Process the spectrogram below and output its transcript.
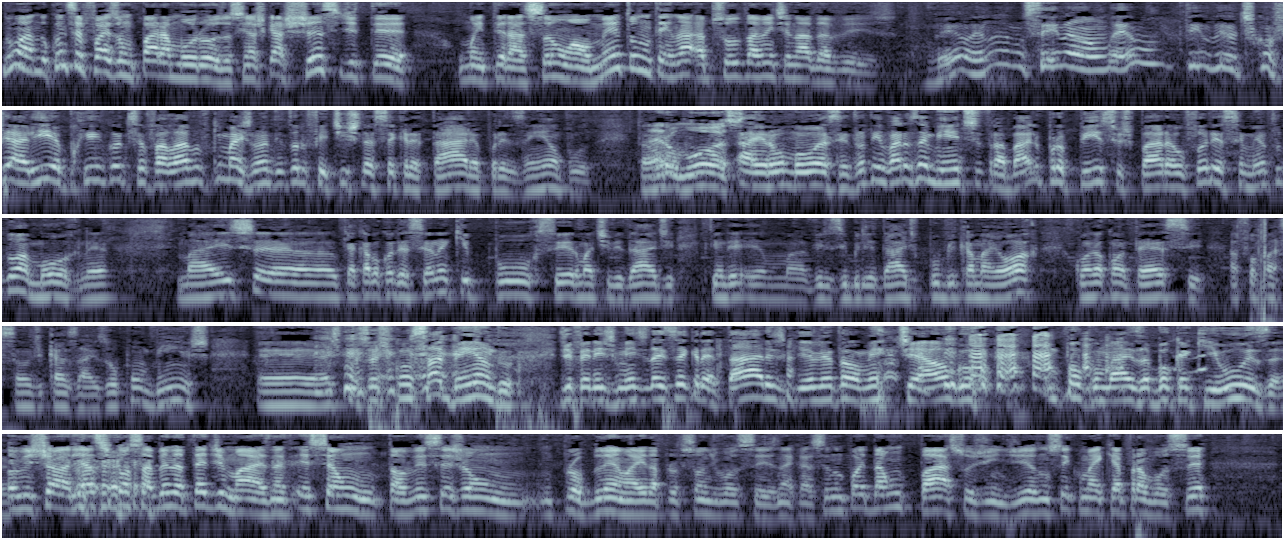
Numa, quando você faz um par amoroso, assim, acho que a chance de ter uma interação aumenta ou não tem na, absolutamente nada a ver isso? Eu, eu, não, eu não sei, não. Eu, não eu desconfiaria, porque enquanto você falava, eu fico imaginando, tem todo o fetiche da secretária, por exemplo. Então, aeromoça. Aeromoça. Então tem vários ambientes de trabalho propícios para o florescimento do amor, né? Mas é, o que acaba acontecendo é que, por ser uma atividade que tem uma visibilidade pública maior, quando acontece a formação de casais ou pombinhos, é, as pessoas ficam sabendo, diferentemente das secretárias, que eventualmente é algo um pouco mais a boca que usa. Ô, Michel, aliás, ficam sabendo até demais, né? Esse é um, talvez seja um, um problema aí da profissão de vocês, né, cara? Você não pode dar um passo hoje em dia, não sei como é que é para você,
